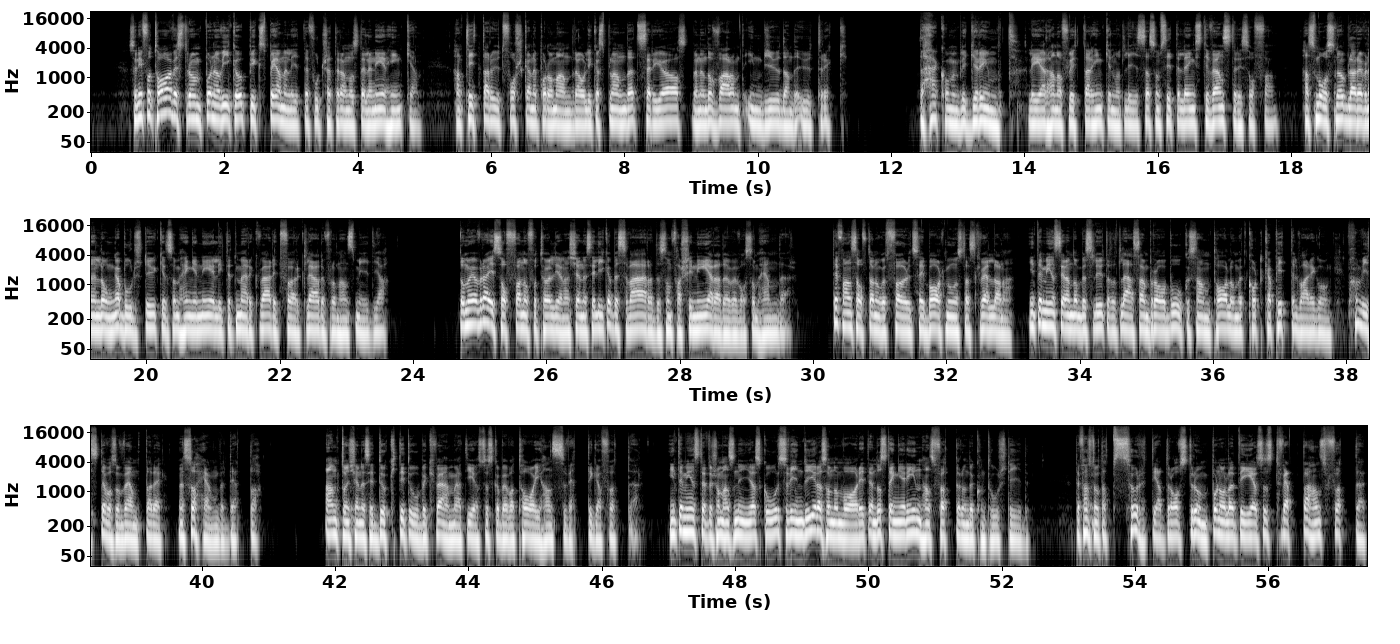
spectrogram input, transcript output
Så ni får ta över strumporna och vika upp byxbenen lite, fortsätter han och ställer ner hinken. Han tittar utforskande på de andra och lyckas blanda ett seriöst men ändå varmt inbjudande uttryck. Det här kommer bli grymt, ler han och flyttar hinken mot Lisa som sitter längst till vänster i soffan. Han småsnubblar över den långa bordsduken som hänger ner likt ett märkvärdigt förkläde från hans midja. De övriga i soffan och fåtöljerna känner sig lika besvärade som fascinerade över vad som händer. Det fanns ofta något förutsägbart med onsdagskvällarna, inte minst sedan de beslutat att läsa en bra bok och samtala om ett kort kapitel varje gång. Man visste vad som väntade, men så händer detta. Anton känner sig duktigt obekväm med att Jesus ska behöva ta i hans svettiga fötter. Inte minst eftersom hans nya skor, svindyra som de varit, ändå stänger in hans fötter under kontorstid. Det fanns något absurt i att dra av strumporna och låta Jesus tvätta hans fötter.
